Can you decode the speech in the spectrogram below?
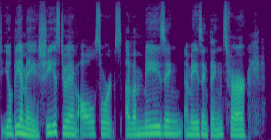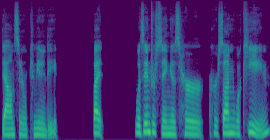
you'll be amazed. She is doing all sorts of amazing, amazing things for our Down syndrome community. But what's interesting is her her son Joaquin,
